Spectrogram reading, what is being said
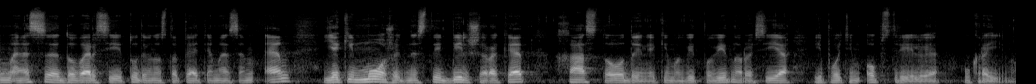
МС до версії Ту-95 МС-ММ, які можуть нести більше ракет Х-101, якими відповідно Росія і потім обстрілює Україну.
